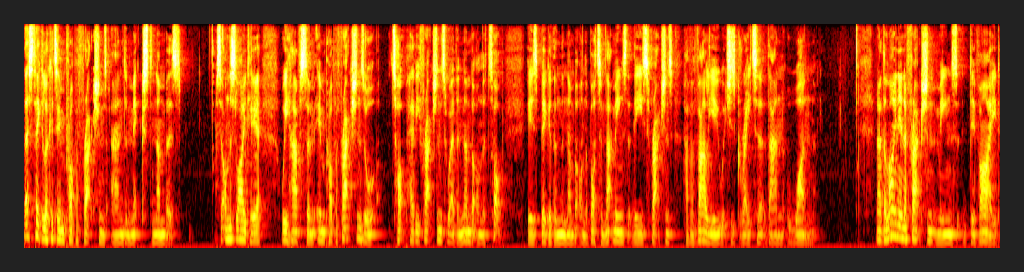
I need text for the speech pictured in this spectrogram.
Let's take a look at improper fractions and mixed numbers. So on the slide here, we have some improper fractions or top heavy fractions where the number on the top is bigger than the number on the bottom. That means that these fractions have a value which is greater than 1. Now the line in a fraction means divide.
